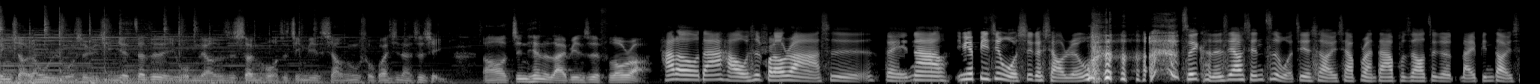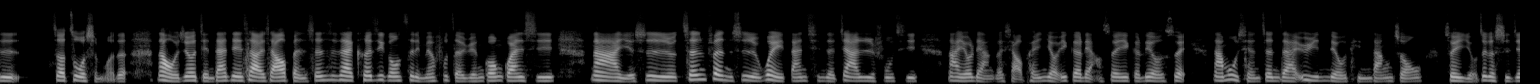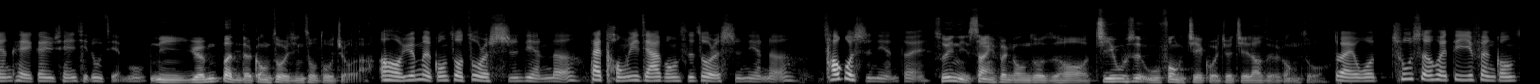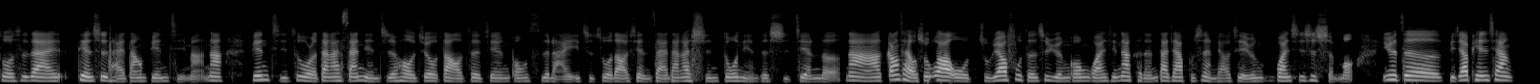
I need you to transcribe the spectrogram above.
听小人物语，我是于青叶，在这里我们聊的是生活，是经历小人物所关心的事情。然后今天的来宾是 Flora。Hello，大家好，我是 Flora，是对。那因为毕竟我是个小人物，所以可能是要先自我介绍一下，不然大家不知道这个来宾到底是。做做什么的？那我就简单介绍一下。我本身是在科技公司里面负责员工关系，那也是身份是未单亲的假日夫妻。那有两个小朋友，一个两岁，一个六岁。那目前正在育婴留停当中，所以有这个时间可以跟宇谦一起录节目。你原本的工作已经做多久了啊？哦，原本工作做了十年了，在同一家公司做了十年了。超过十年，对。所以你上一份工作之后，几乎是无缝接轨就接到这个工作。对，我出社会第一份工作是在电视台当编辑嘛，那编辑做了大概三年之后，就到这间公司来，一直做到现在，大概十多年的时间了。那刚才有说过，我主要负责是员工关系，那可能大家不是很了解员工关系是什么，因为这比较偏向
